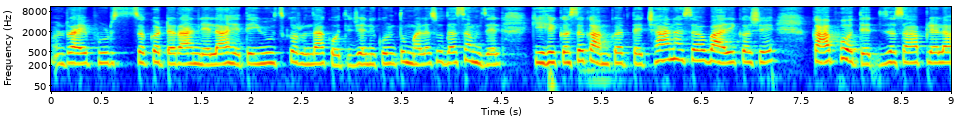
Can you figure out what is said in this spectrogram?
ड्रायफ्रूट्सचं कटर आणलेलं आहे ते यूज करून दाखवते जेणेकरून तुम्हालासुद्धा समजेल की हे कसं काम करते छान असं बारीक असे काप होते जसं आपल्याला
